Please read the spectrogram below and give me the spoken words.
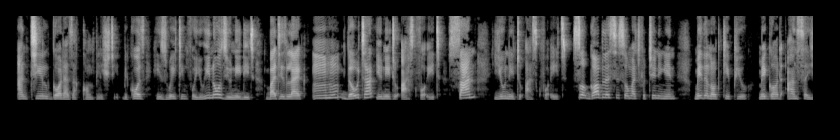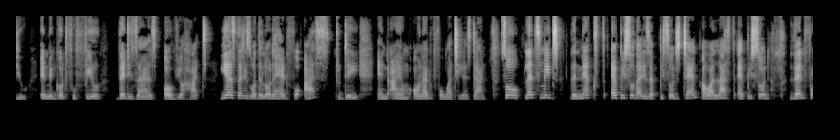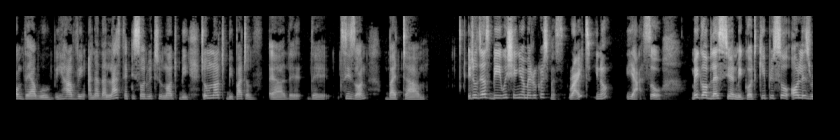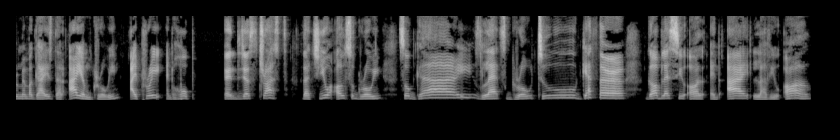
until God has accomplished it because He's waiting for you. He knows you need it, but He's like, mm-hmm, daughter, you need to ask for it. Son, you need to ask for it. So, God bless you so much for tuning in. May the Lord keep you. May God answer you and may God fulfill the desires of your heart. Yes, that is what the Lord had for us today, and I am honored for what He has done. So let's meet the next episode, that is episode 10, our last episode. Then from there, we'll be having another last episode, which will not be, it will not be part of uh, the, the season, but um, it will just be wishing you a Merry Christmas, right? You know? yeah so may god bless you and may god keep you so always remember guys that i am growing i pray and hope and just trust that you are also growing. So guys let's grow together. God bless you all and i love you all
